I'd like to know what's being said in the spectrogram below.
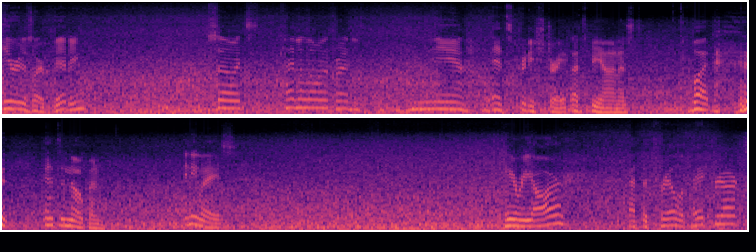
Here is our bitting. So it's kind of low on the front. Yeah, it's pretty straight, let's be honest. But it's an open. Anyways, here we are at the Trail of Patriarchs.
